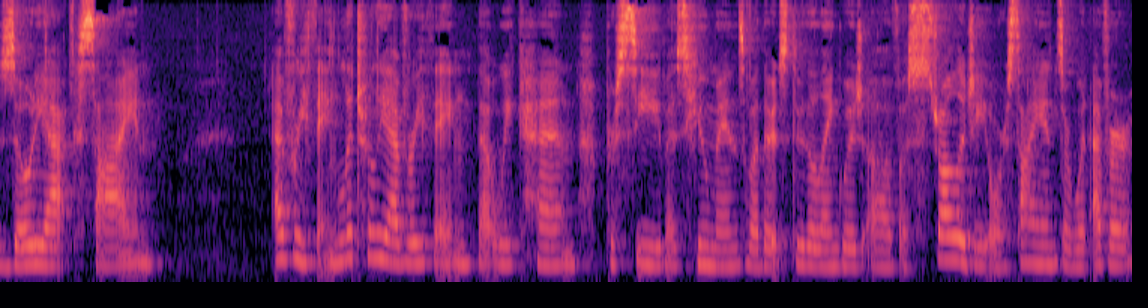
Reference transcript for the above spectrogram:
zodiac sign, everything, literally everything that we can perceive as humans, whether it's through the language of astrology or science or whatever,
